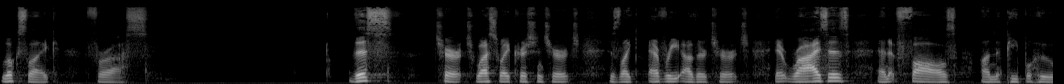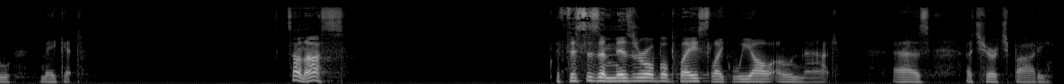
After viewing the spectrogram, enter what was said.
looks like for us. This church, Westway Christian Church, is like every other church. It rises and it falls on the people who make it. It's on us. If this is a miserable place, like we all own that as a church body.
